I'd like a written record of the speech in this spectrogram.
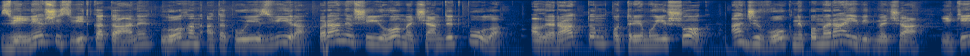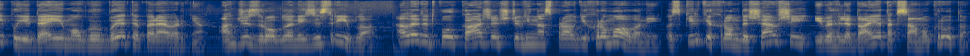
Звільнившись від катани, Логан атакує звіра, поранивши його мечем Дедпула. але раптом отримує шок, Адже вовк не помирає від меча, який, по ідеї, мав би вбити перевертня, адже зроблений зі срібла. Але Дедпул каже, що він насправді хромований, оскільки хром дешевший і виглядає так само круто.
